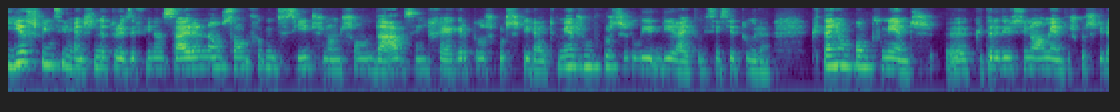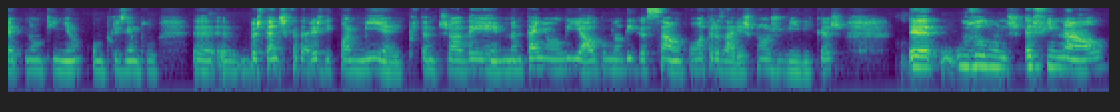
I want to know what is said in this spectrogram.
e esses conhecimentos de natureza financeira não são fornecidos, não nos são dados em regra pelos cursos de Direito, mesmo cursos de Direito, licenciatura, que tenham componentes uh, que tradicionalmente os cursos de Direito não tinham, como por exemplo uh, bastantes cadeiras de Economia e portanto já deem, mantenham ali alguma ligação com outras áreas que não jurídicas, uh, os alunos afinal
